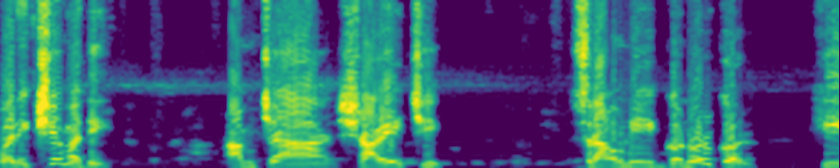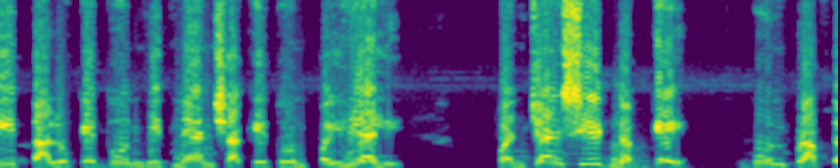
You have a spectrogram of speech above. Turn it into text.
परीक्षेमध्ये आमच्या शाळेची श्रावणी गणोरकर ही तालुक्यातून विज्ञान शाखेतून पहिली आली. पंच्याऐंशी टक्के गुण प्राप्त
